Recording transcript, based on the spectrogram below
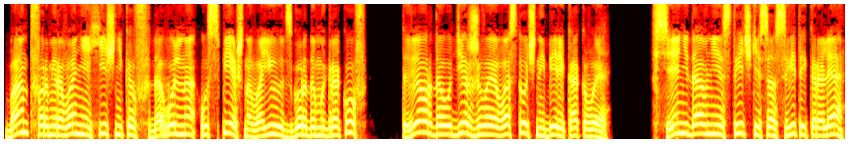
Банд формирования хищников довольно успешно воюют с городом игроков, твердо удерживая восточный берег АКВ. Все недавние стычки со свитой короля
